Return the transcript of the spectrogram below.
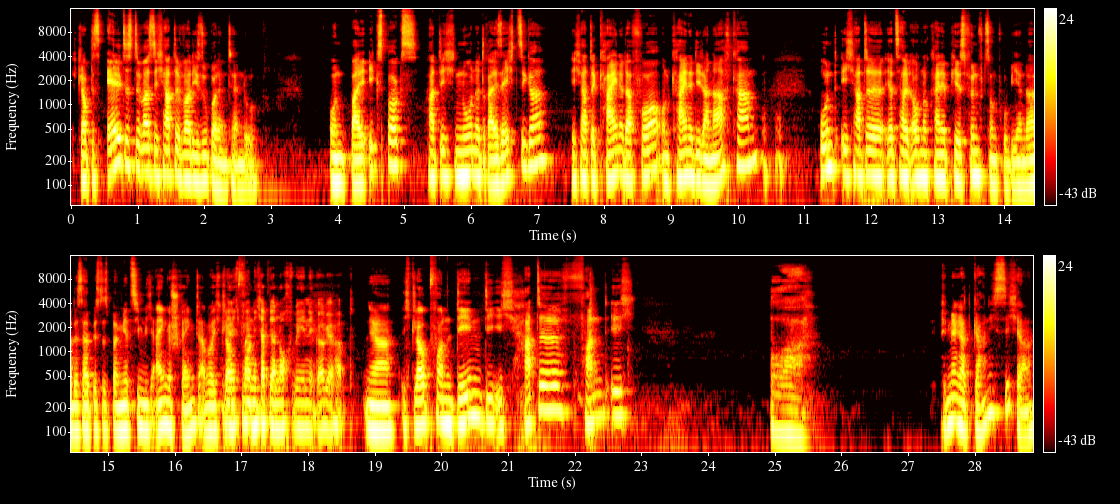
Ich glaube, das älteste, was ich hatte, war die Super Nintendo. Und bei Xbox hatte ich nur eine 360er. Ich hatte keine davor und keine, die danach kam. Und ich hatte jetzt halt auch noch keine PS5 zum Probieren da. Deshalb ist es bei mir ziemlich eingeschränkt. Aber ich glaube. Ja, ich meine, ich habe ja noch weniger gehabt. Ja, ich glaube, von denen, die ich hatte, fand ich. Boah. Bin mir gerade gar nicht sicher.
